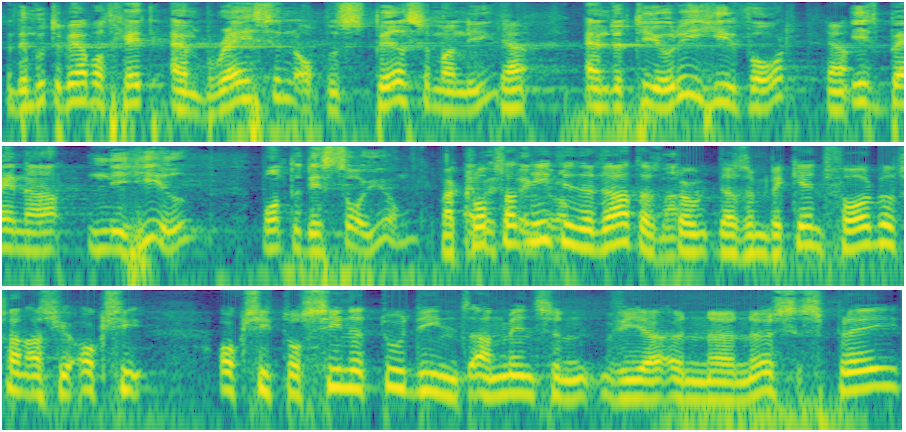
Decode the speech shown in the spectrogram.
En dat moeten wij wat heet embracen op een speelse manier. Ja. En de theorie hiervoor Ja. is bijna nihil, want het is zo jong. Maar klopt dat niet inderdaad? Dat is, toch- dat is een bekend voorbeeld van als je oxy, oxytocine toedient aan mensen via een eh, neusspray,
